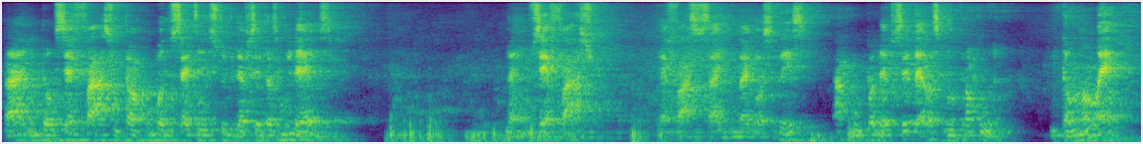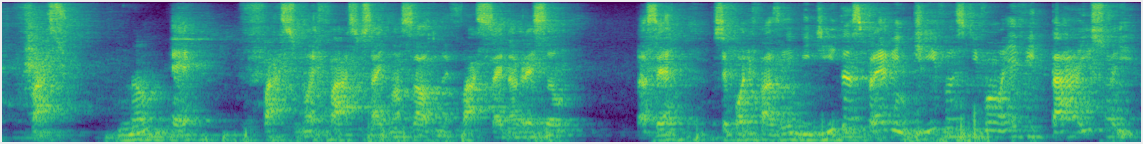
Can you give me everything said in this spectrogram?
tá? Então se é fácil, então a culpa do sexo de estupro deve ser das mulheres. Né? Se é fácil, é fácil sair de um negócio desse, a culpa deve ser delas que não procuram. Então não é fácil. Não é fácil. Não é fácil sair de um assalto, não é fácil sair de uma agressão. Tá certo? Você pode fazer medidas preventivas que vão evitar isso aí.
